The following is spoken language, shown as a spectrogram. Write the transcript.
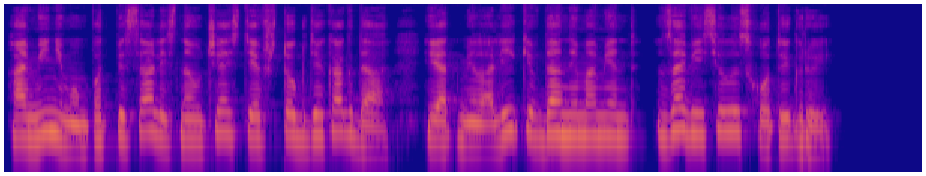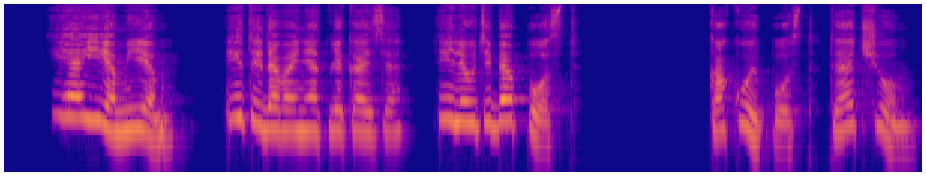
а минимум подписались на участие в «Что, где, когда», и от Милолики в данный момент зависел исход игры. «Я ем, ем. И ты давай не отвлекайся. Или у тебя пост?» «Какой пост? Ты о чем?»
